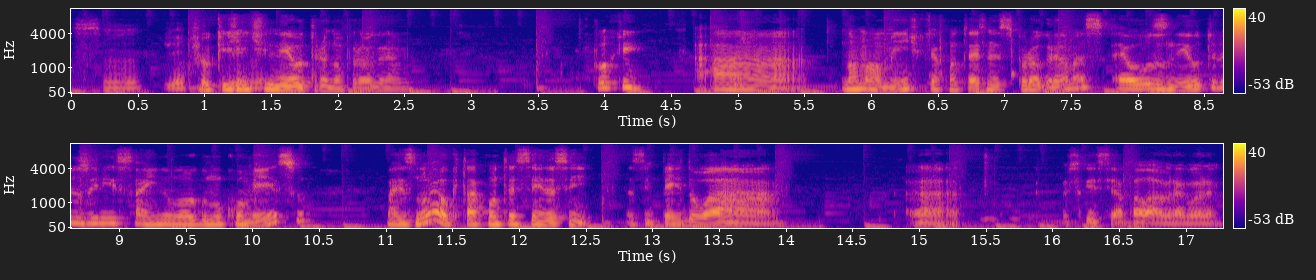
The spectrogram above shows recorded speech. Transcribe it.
Sim, gente do que ok, gente né? neutra no programa. Porque a- normalmente o que acontece nesses programas é os neutros irem saindo logo no começo, mas não é o que tá acontecendo assim. Assim, perdoa a. a- esqueci a palavra agora.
